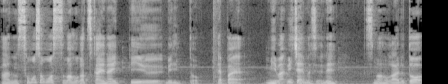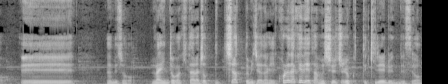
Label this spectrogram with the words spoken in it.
あのそもそもスマホが使えないっていうメリット。やっぱ見,、ま、見ちゃいますよね。スマホがあると、えー、なんでしょう。LINE とか来たらちょっとチラッと見ちゃうだけ。これだけで多分集中力って切れるんですよ。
